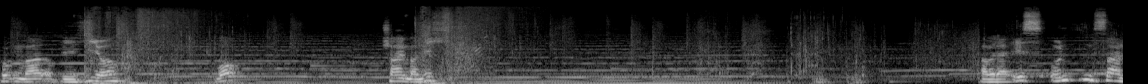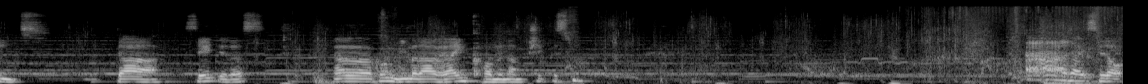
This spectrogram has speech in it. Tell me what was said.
Gucken mal, ob wir hier... Wow. Scheinbar nicht. Aber da ist unten Sand. Da. Seht ihr das? Ja, mal gucken, wie wir da reinkommen am geschicktesten. Ah, da ist wieder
